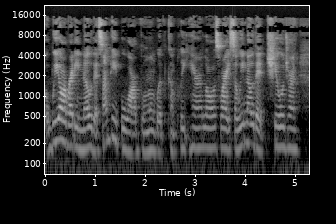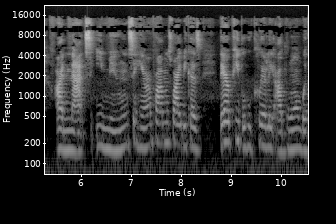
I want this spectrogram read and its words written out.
we already know that some people are born with complete hearing loss right so we know that children are not immune to hearing problems right? Because there are people who clearly are born with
